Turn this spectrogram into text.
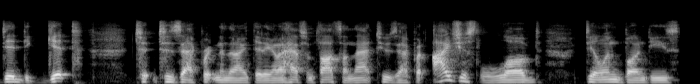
did to get to, to Zach Britton in the ninth inning. And I have some thoughts on that too, Zach. But I just loved Dylan Bundy's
